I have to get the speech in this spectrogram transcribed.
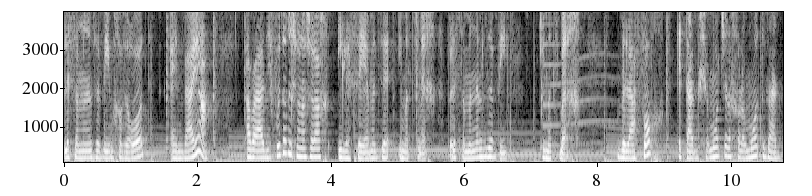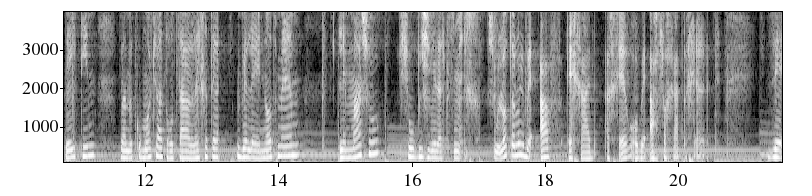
לסמן על זה ועם חברות, אין בעיה. אבל העדיפות הראשונה שלך היא לסיים את זה עם עצמך, ולסמן על זה וי עם עצמך. ולהפוך את ההגשמות של החלומות והדייטים והמקומות שאת רוצה ללכת אליהם וליהנות מהם למשהו שהוא בשביל עצמך, שהוא לא תלוי באף אחד אחר או באף אחת אחרת. זה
